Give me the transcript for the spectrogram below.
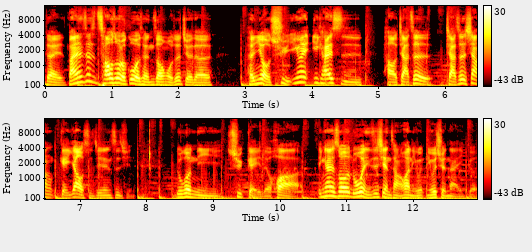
对，反正这是操作的过程中，我就觉得很有趣，因为一开始，好，假设假设像给钥匙这件事情，如果你去给的话，应该说，如果你是现场的话，你会你会选哪一个？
